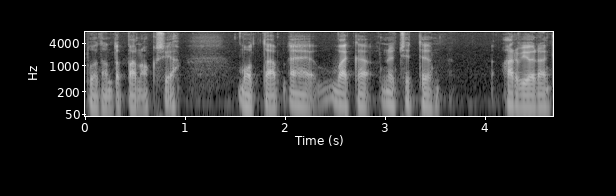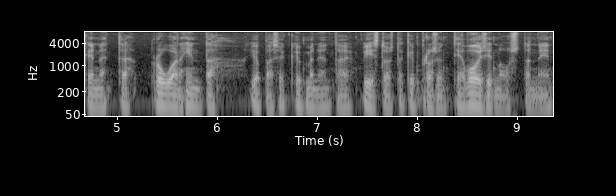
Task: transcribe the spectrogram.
tuotantopanoksia – mutta vaikka nyt sitten arvioidaankin, että ruoan hinta jopa se 10 tai 15 prosenttia voisi nousta, niin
